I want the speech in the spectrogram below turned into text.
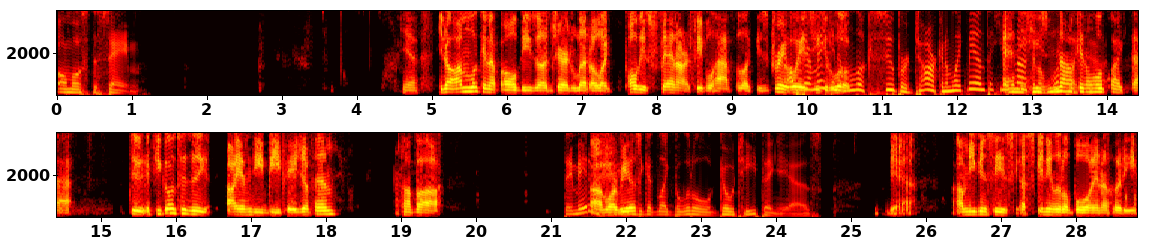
almost the same. yeah. You know, I'm looking up all these uh, Jared Leto, like all these fan art people have, like these great oh, ways he can look, look super dark, and I'm like, man, he's and not gonna he's look not like gonna that. look like that, dude. If you go to the IMDb page of him, of uh, They made him uh, Morbius? to get like the little goatee thing he has. yeah, um, you can see a skinny little boy in a hoodie.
